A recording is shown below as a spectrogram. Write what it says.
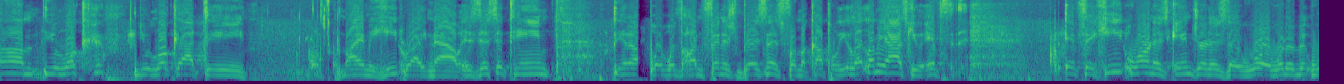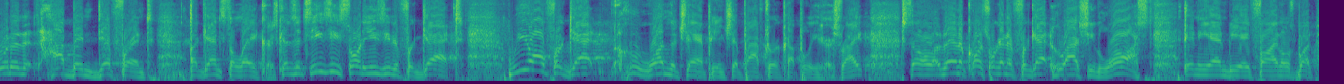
Um, you look, you look at the Miami Heat right now. Is this a team, you know, with unfinished business from a couple? Let, let me ask you if if the Heat weren't as injured as they were, would it would it have been different against the Lakers? Because it's easy, sort of easy to forget. We all forget who won the championship after a couple of years, right? So then, of course, we're going to forget who actually lost in the NBA Finals. But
